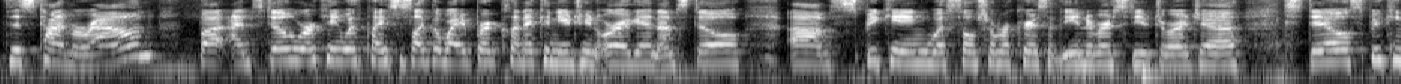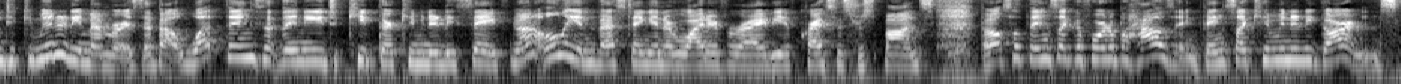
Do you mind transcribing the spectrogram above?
this time around but I'm still working with places like the White Bird Clinic in Eugene, Oregon. I'm still um, speaking with social workers at the University of Georgia, still speaking to community members about what things that they need to keep their community safe, not only investing in a wider variety of crisis response, but also things like affordable housing, things like community gardens,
